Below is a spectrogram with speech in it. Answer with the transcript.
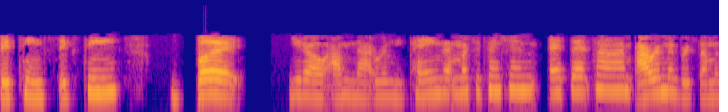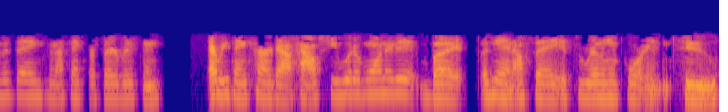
15, 16, but you know, I'm not really paying that much attention at that time. I remember some of the things and I thank her service and everything turned out how she would have wanted it. But again, I'll say it's really important to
